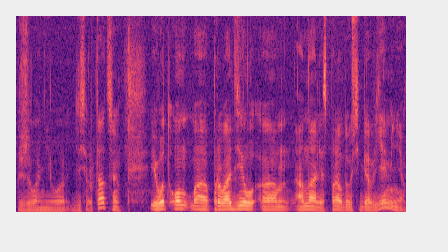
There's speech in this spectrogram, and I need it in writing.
при желании его диссертацию. И вот он а, проводил ам, анализ, правда, у себя в Йемене,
